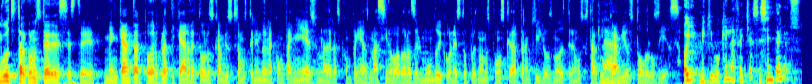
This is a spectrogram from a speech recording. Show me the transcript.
gusto estar con ustedes. Este, me encanta poder platicar de todos los cambios que estamos teniendo en la compañía. Es una de las compañías más innovadoras del mundo y con esto pues no nos podemos quedar tranquilos, ¿no? Tenemos que estar con cambios todos los días. Oye, ¿me equivoqué en la fecha? ¿60 años?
